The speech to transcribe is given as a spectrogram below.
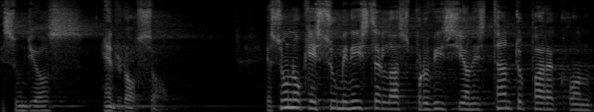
es un Dios generoso. Es uno que suministra las provisiones tanto para con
